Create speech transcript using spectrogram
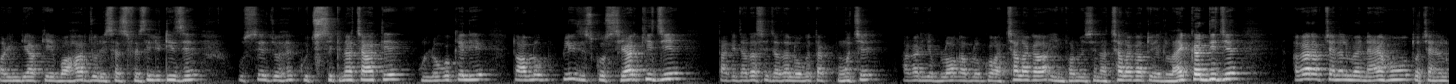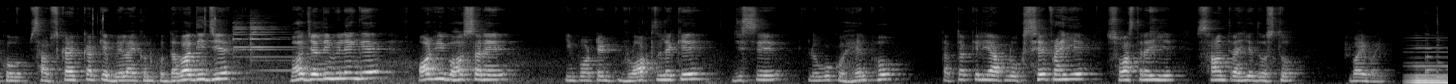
और इंडिया के बाहर जो रिसर्च फैसिलिटीज़ है, उससे जो है कुछ सीखना चाहते हैं उन लोगों के लिए तो आप लोग प्लीज़ इसको शेयर कीजिए, ताकि ज़्यादा से ज़्यादा लोगों तक पहुँचे। अगर ये ब्लॉग आप लोग को अच्छा लगा इन्फॉर्मेशन अच्छा लगा तो एक लाइक कर दीजिए। अगर आप चैनल में नए हों तो चैनल को सब्सक्राइब करके बेल आइकन को दबा दीजिए। बहुत जल्दी मिलेंगे और भी बहुत सारे इम्पोर्टेंट ब्लॉग्स लेके जिससे लोगों को हेल्प हो। तब तक के लिए आप लोग सेफ़ रहिए, स्वस्थ रहिए, शांत रहिए दोस्तों। बाय बाय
